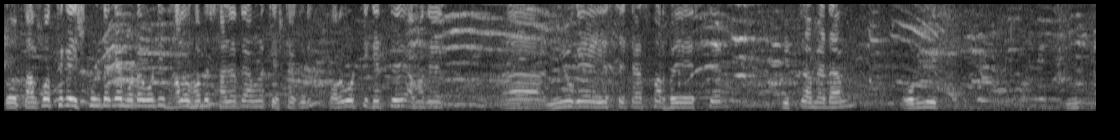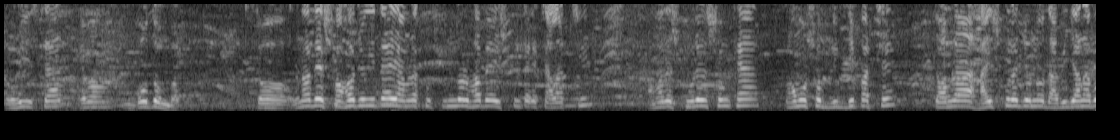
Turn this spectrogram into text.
তো তারপর থেকে স্কুলটাকে মোটামুটি ভালোভাবে সাজাতে আমরা চেষ্টা করি। পরবর্তী ক্ষেত্রে আমাদের নিয়োগে এসছে ট্রান্সফার হয়ে এসছেন চিত্রা ম্যাডাম, অভিজিৎ অভিজিৎ স্যার এবং গৌতম বাবু। তো ওনাদের সহযোগিতায় আমরা খুব সুন্দরভাবে স্কুলটাকে চালাচ্ছি। আমাদের স্টুডেন্ট সংখ্যা ক্রমশ বৃদ্ধি পাচ্ছে। তো আমরা হাই স্কুলের জন্য দাবি জানাব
